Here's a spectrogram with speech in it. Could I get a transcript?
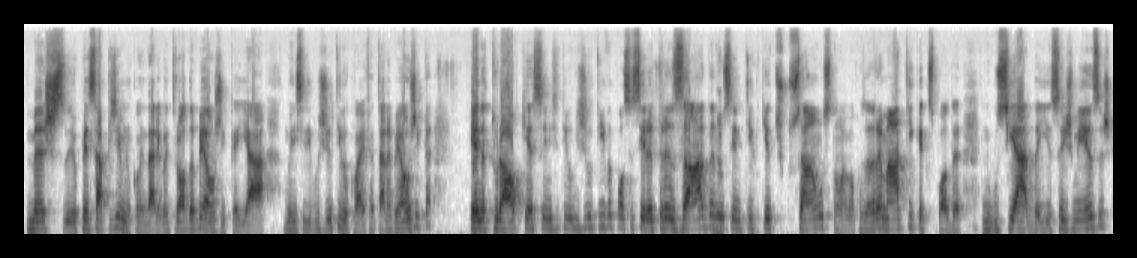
Mas se eu pensar, por exemplo, no calendário eleitoral da Bélgica e há uma iniciativa legislativa que vai afetar a Bélgica, é natural que essa iniciativa legislativa possa ser atrasada no sentido que a discussão, se não é uma coisa dramática, que se pode negociar daí a seis meses,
